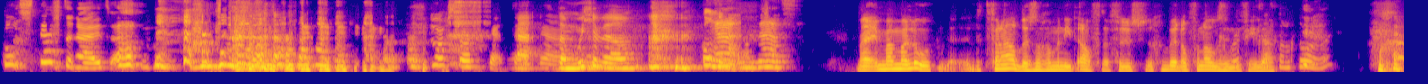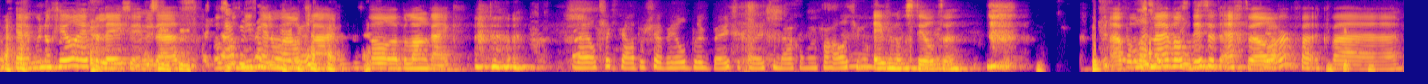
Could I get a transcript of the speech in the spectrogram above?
Komt Stef eruit. Oh. Dorpsdorpsket. Ja, ja, dan moet je wel. ja, inderdaad. Maar, maar Malou, het verhaal dus nog helemaal niet af. Dus er gebeurt nog van alles in de villa. Ja, ik moet nog heel even lezen, inderdaad. Het was nog niet helemaal klaar. Dat is wel uh, belangrijk. Wij als secators hebben heel druk bezig geweest vandaag om een verhaaltje nog Even nog stilte. Nou, volgens mij was dit het echt wel hoor, qua,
